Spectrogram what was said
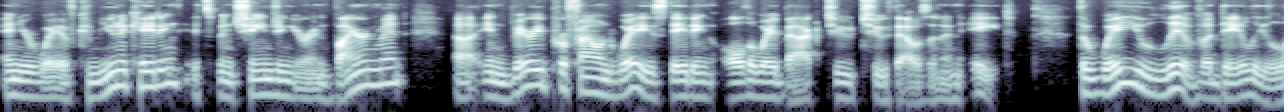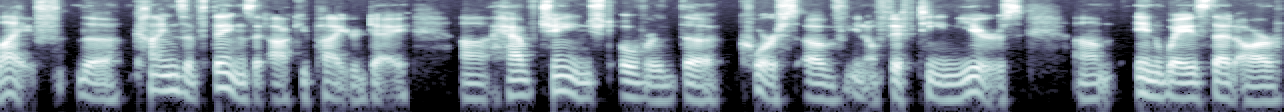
and your way of communicating. It's been changing your environment uh, in very profound ways, dating all the way back to 2008. The way you live a daily life, the kinds of things that occupy your day, uh, have changed over the course of you know 15 years um, in ways that are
